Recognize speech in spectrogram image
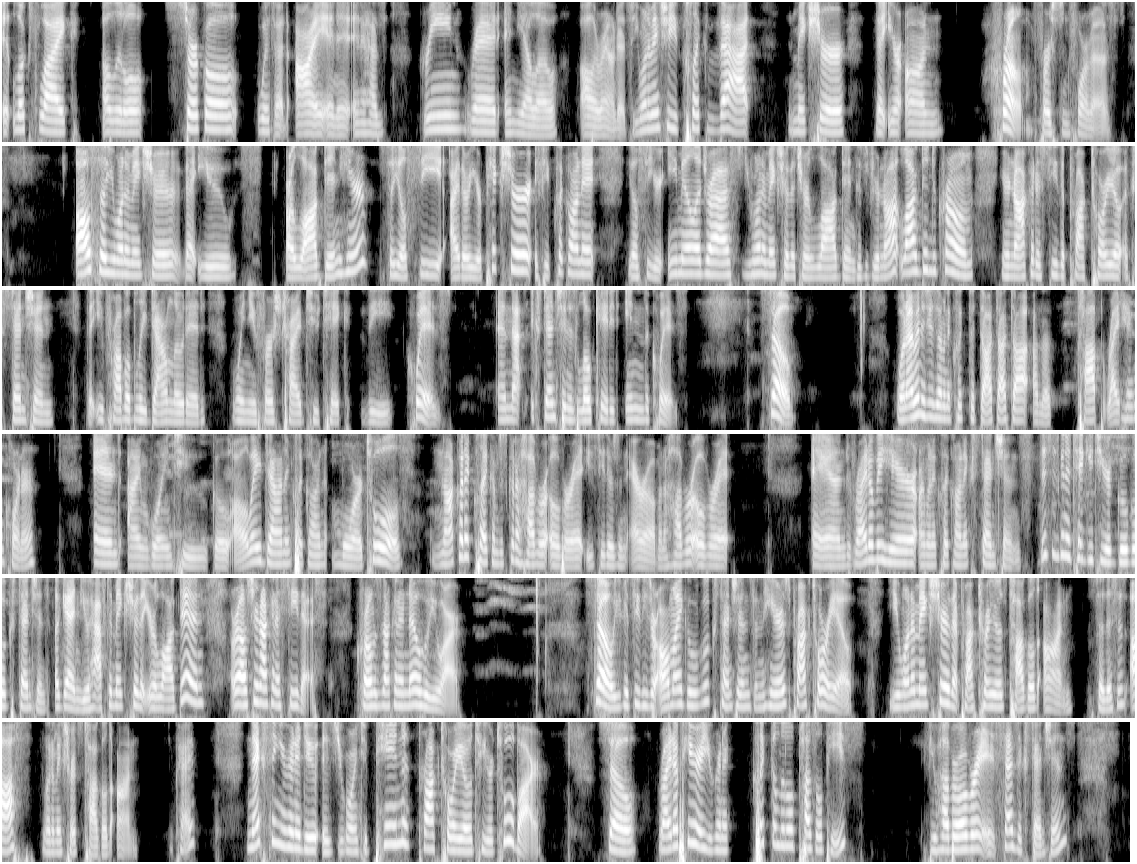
it looks like a little circle with an eye in it and it has green, red, and yellow all around it. So you want to make sure you click that and make sure that you're on Chrome first and foremost. Also, you want to make sure that you are logged in here. So you'll see either your picture, if you click on it, you'll see your email address. You want to make sure that you're logged in because if you're not logged into Chrome, you're not going to see the Proctorio extension that you probably downloaded when you first tried to take the quiz. And that extension is located in the quiz. So what I'm going to do is I'm going to click the dot dot dot on the top right hand corner and I'm going to go all the way down and click on more tools. I'm not going to click, I'm just going to hover over it. You see there's an arrow. I'm going to hover over it. And right over here, I'm going to click on extensions. This is going to take you to your Google extensions. Again, you have to make sure that you're logged in or else you're not going to see this. Chrome's not going to know who you are. So you can see these are all my Google extensions and here's Proctorio. You want to make sure that Proctorio is toggled on. So this is off. You want to make sure it's toggled on. Okay? Next thing you're going to do is you're going to pin Proctorio to your toolbar. So right up here, you're going to click the little puzzle piece. If you hover over it, it says extensions.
